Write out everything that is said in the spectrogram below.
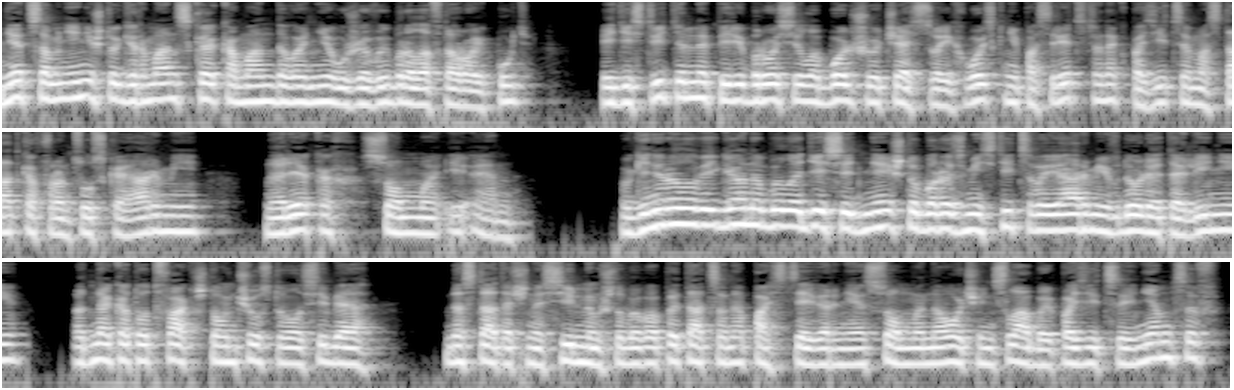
нет сомнений, что германское командование уже выбрало второй путь и действительно перебросило большую часть своих войск непосредственно к позициям остатков французской армии на реках Сомма и Эн. У генерала Вейгана было 10 дней, чтобы разместить свои армии вдоль этой линии, однако тот факт, что он чувствовал себя достаточно сильным, чтобы попытаться напасть севернее Соммы на очень слабые позиции немцев –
